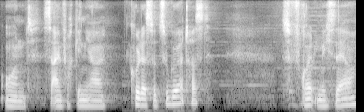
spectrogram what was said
und ist einfach genial. Cool, dass du zugehört hast. Es freut mich sehr,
